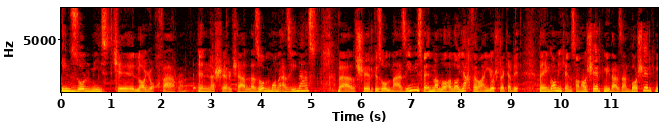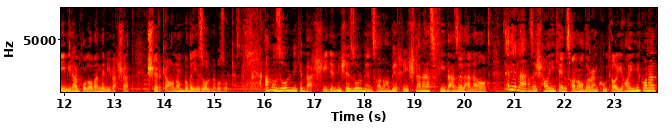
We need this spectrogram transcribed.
این ظلمی است که لا یغفر. ان شرک لظلم عظیم است و شرک ظلم عظیمی است و ان الله لا یغفر ان یشرک به. و هنگامی که انسان ها شرک میورزند با شرک میمیرند خداوند نمیبخشد. شرک آنان را و این ظلم بزرگ است. اما ظلمی که بخشیده میشه ظلم انسان ها به خیشتن است. فی بعض الهنات در یه لغزش هایی که انسان ها دارن کوتاهی هایی می‌کنند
